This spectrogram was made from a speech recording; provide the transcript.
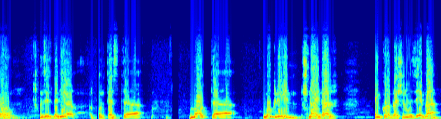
Hello, this video contest uh, about uh, Go Green Schneider in collaboration with AVEVA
